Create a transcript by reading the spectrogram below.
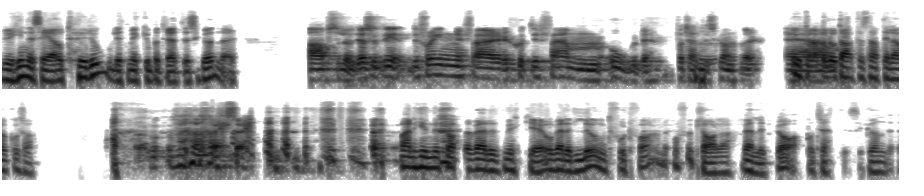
du hinner säga otroligt mycket på 30 sekunder. Absolut. Jag skulle, du får in ungefär 75 ord på 30 mm. sekunder. Utan att det låter alltför snabbt till också. Exakt. Man hinner prata väldigt mycket och väldigt lugnt fortfarande och förklara väldigt bra på 30 sekunder.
